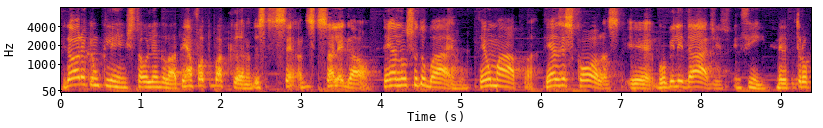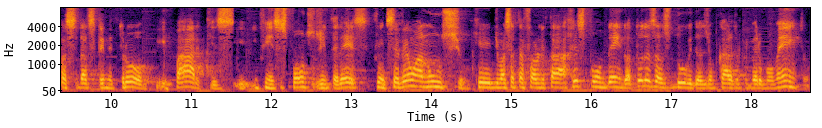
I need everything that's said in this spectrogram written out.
E da hora que um cliente está olhando lá, tem a foto bacana, a descrição é legal, tem anúncio do bairro, tem o um mapa, tem as escolas, é, mobilidade, enfim, metrô para cidades que tem metrô, e parques, e, enfim, esses pontos de interesse. Enfim, você vê um anúncio que, de uma certa forma, está respondendo a todas as dúvidas de um cara do primeiro momento,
